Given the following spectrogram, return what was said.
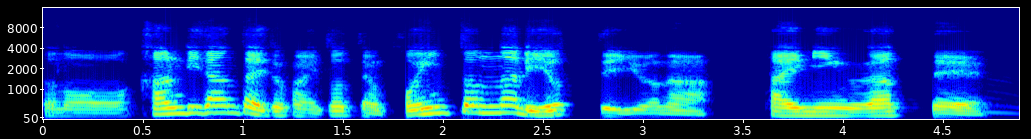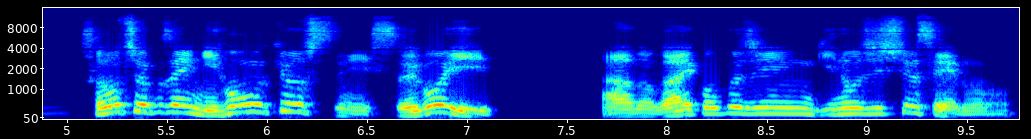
その管理団体とかにとってもポイントになるよっていうようなタイミングがあって、その直前に日本語教室にすごい、あの、外国人技能実習生の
